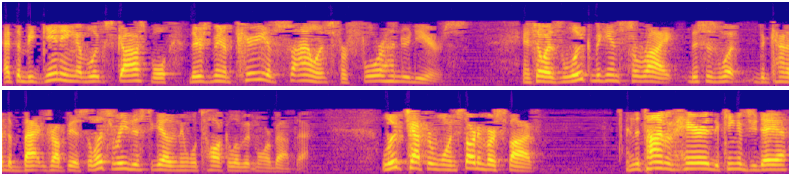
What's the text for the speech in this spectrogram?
At the beginning of Luke's gospel, there's been a period of silence for 400 years. And so as Luke begins to write, this is what the kind of the backdrop is. So let's read this together and then we'll talk a little bit more about that. Luke chapter 1, starting verse 5. In the time of Herod, the king of Judea,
